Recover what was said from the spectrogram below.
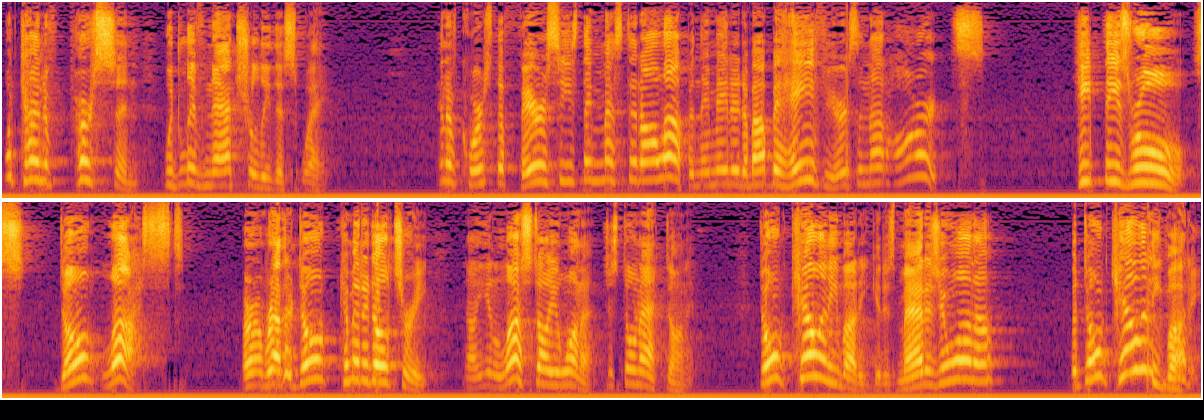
What kind of person would live naturally this way? And of course, the Pharisees, they messed it all up and they made it about behaviors and not hearts. Keep these rules. Don't lust. Or rather, don't commit adultery. Now, you lust all you want to, just don't act on it. Don't kill anybody. Get as mad as you want to, but don't kill anybody.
